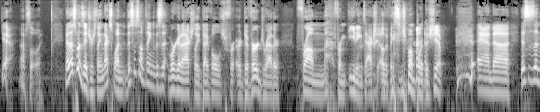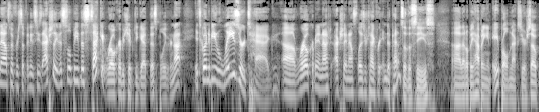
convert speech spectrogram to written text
Yeah, absolutely. Now this one's interesting. Next one. This is something. This is we're going to actually divulge for, or diverge rather from from eating to actually other things that you on board the ship and uh, this is an announcement for Symphony of the Seas. Actually, this will be the second Royal Caribbean ship to get this, believe it or not. It's going to be Laser Tag. Uh, Royal Caribbean actually announced Laser Tag for Independence of the Seas. Uh, that'll be happening in April of next year. So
